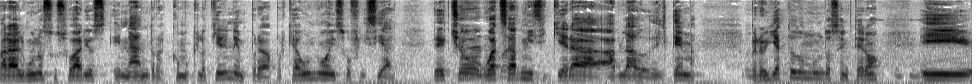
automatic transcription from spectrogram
para algunos usuarios en Android, como que lo tienen en prueba, porque aún no es oficial. De hecho, ah, WhatsApp ni siquiera ha hablado del tema, pero ya todo el mundo se enteró. Y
